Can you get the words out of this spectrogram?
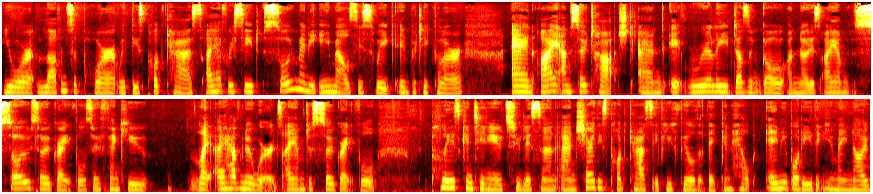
your love and support with these podcasts. I have received so many emails this week in particular, and I am so touched, and it really doesn't go unnoticed. I am so, so grateful. So, thank you like I have no words. I am just so grateful. Please continue to listen and share these podcasts if you feel that they can help anybody that you may know.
